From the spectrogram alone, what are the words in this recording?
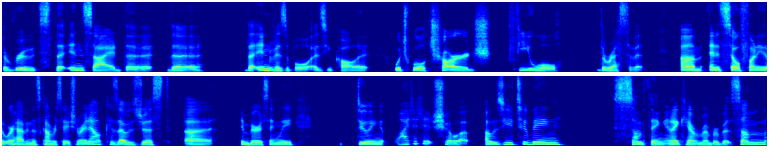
the roots, the inside, the the the invisible, as you call it, which will charge fuel the rest of it. Um, and it's so funny that we're having this conversation right now because I was just uh, embarrassingly doing. Why did it show up? I was YouTubing something, and I can't remember, but some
